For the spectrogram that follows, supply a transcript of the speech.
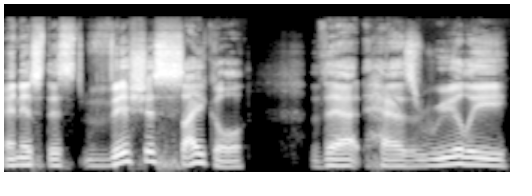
And it's this vicious cycle that has really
